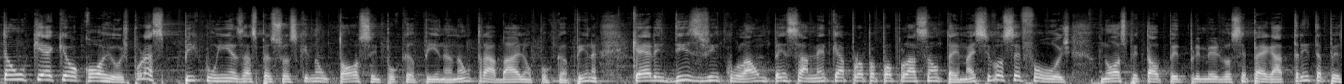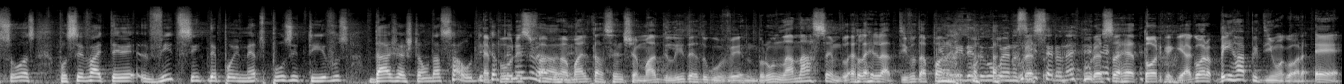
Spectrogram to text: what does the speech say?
Então, o que é que ocorre hoje? Por as picuinhas, as pessoas que não torcem por Campina, não trabalham por Campina, querem desvincular um pensamento que a própria população tem. Mas se você for hoje no Hospital Pedro I, você pegar 30 pessoas, você vai ter 25 depoimentos positivos da gestão da saúde de é Campina por isso que Fábio Ramalho está sendo chamado de líder do governo, Bruno, lá na Assembleia Legislativa da Paraíba. É o líder do governo Cícero, essa, né? Por essa retórica aqui. Agora, bem rapidinho agora. É,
